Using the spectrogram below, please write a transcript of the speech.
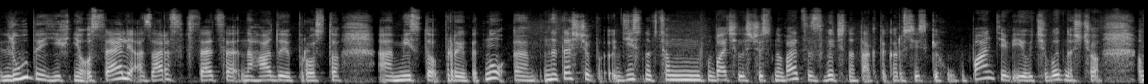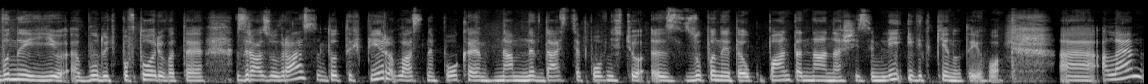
люди, їхні оселі. А зараз все це нагадує просто місто привид. Ну е, не те, щоб дійсно в цьому ми побачили щось нове. Це звична тактика російських окупантів, і очевидно, що вони її е, будуть повторювати зразу в раз до тих пір, власне, поки нам не вдасться повністю е, зупинити окупанта на нашій землі і відкинути його. Е, Але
